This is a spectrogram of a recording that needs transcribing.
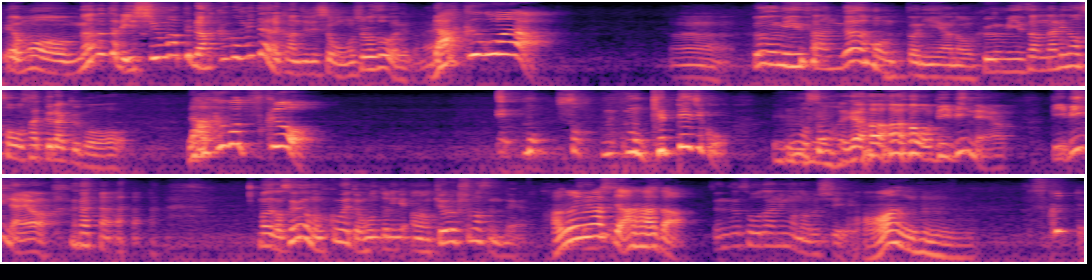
いやもうなんだったら一周回って落語みたいな感じにしても面白そうだけどね。落語だ！うん。ふうみんさんが本当にあのふうみんさんなりの創作落語を。落語作ろえもうそもう決定事項？もうそいやもうビビんなよ。ビビんなよ。まあだからそういうのも含めて本当にあの協力しますんで。う頼みますよあなた。全然相談にも乗るし。あうん作って。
